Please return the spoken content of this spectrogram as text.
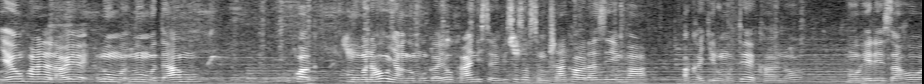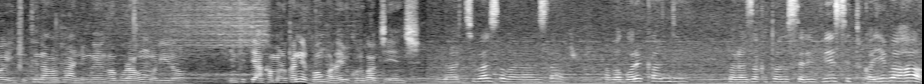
ngewe nkorana nawe ni umudamu kuko mubonaho ubunyangamugayo kandi serivisi zose mushaka arazimpa akagira umutekano nkoherezaho inshuti n'abavandimwe nkaguraho umuriro imfitiye akamaro kanini kuko nkoraho ibikorwa byinshi. Nta kibazo baraza. Abagore kandi baraza bakatubaza serivisi tukayibaha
